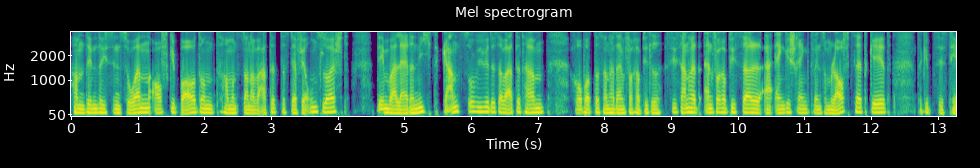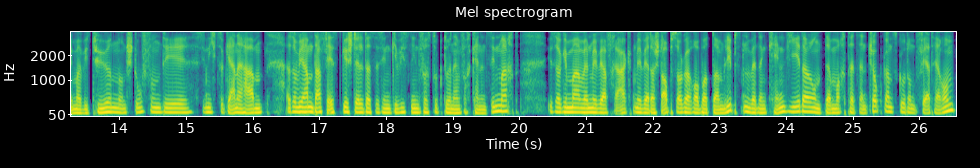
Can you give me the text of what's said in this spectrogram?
haben den die Sensoren aufgebaut und haben uns dann erwartet, dass der für uns läuft. Dem war leider nicht ganz so, wie wir das erwartet haben. Roboter sind halt einfach ein bisschen, sie sind halt einfach ein bisschen äh, eingeschränkt, wenn es um Laufzeit geht. Da gibt es das Thema wie Türen und Stufen, die sie nicht so gerne haben. Also wir haben da festgestellt, dass es in gewissen Infrastrukturen einfach keinen Sinn macht. Ich sage immer, wenn mir wer fragt, mir wäre der Staubsaugerroboter am liebsten, weil den kennt jeder jeder und der macht halt seinen Job ganz gut und fährt herum.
